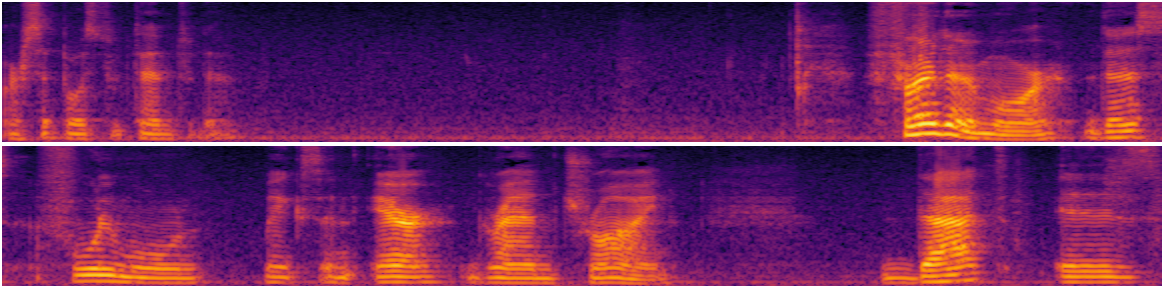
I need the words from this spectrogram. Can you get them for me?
are supposed to tend to them. Furthermore, this full moon makes an air grand trine. That is,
